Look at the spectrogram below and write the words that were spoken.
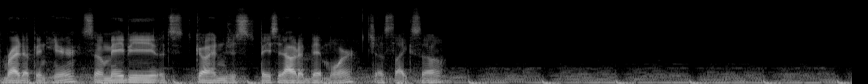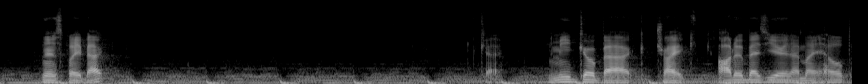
right up in here. So maybe let's go ahead and just space it out a bit more, just like so. Let's play it back. Okay. Let me go back, try auto Bezier, that might help.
